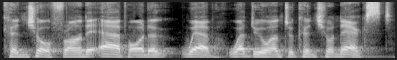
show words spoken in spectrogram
control from the app or the web? What do you want to control next?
